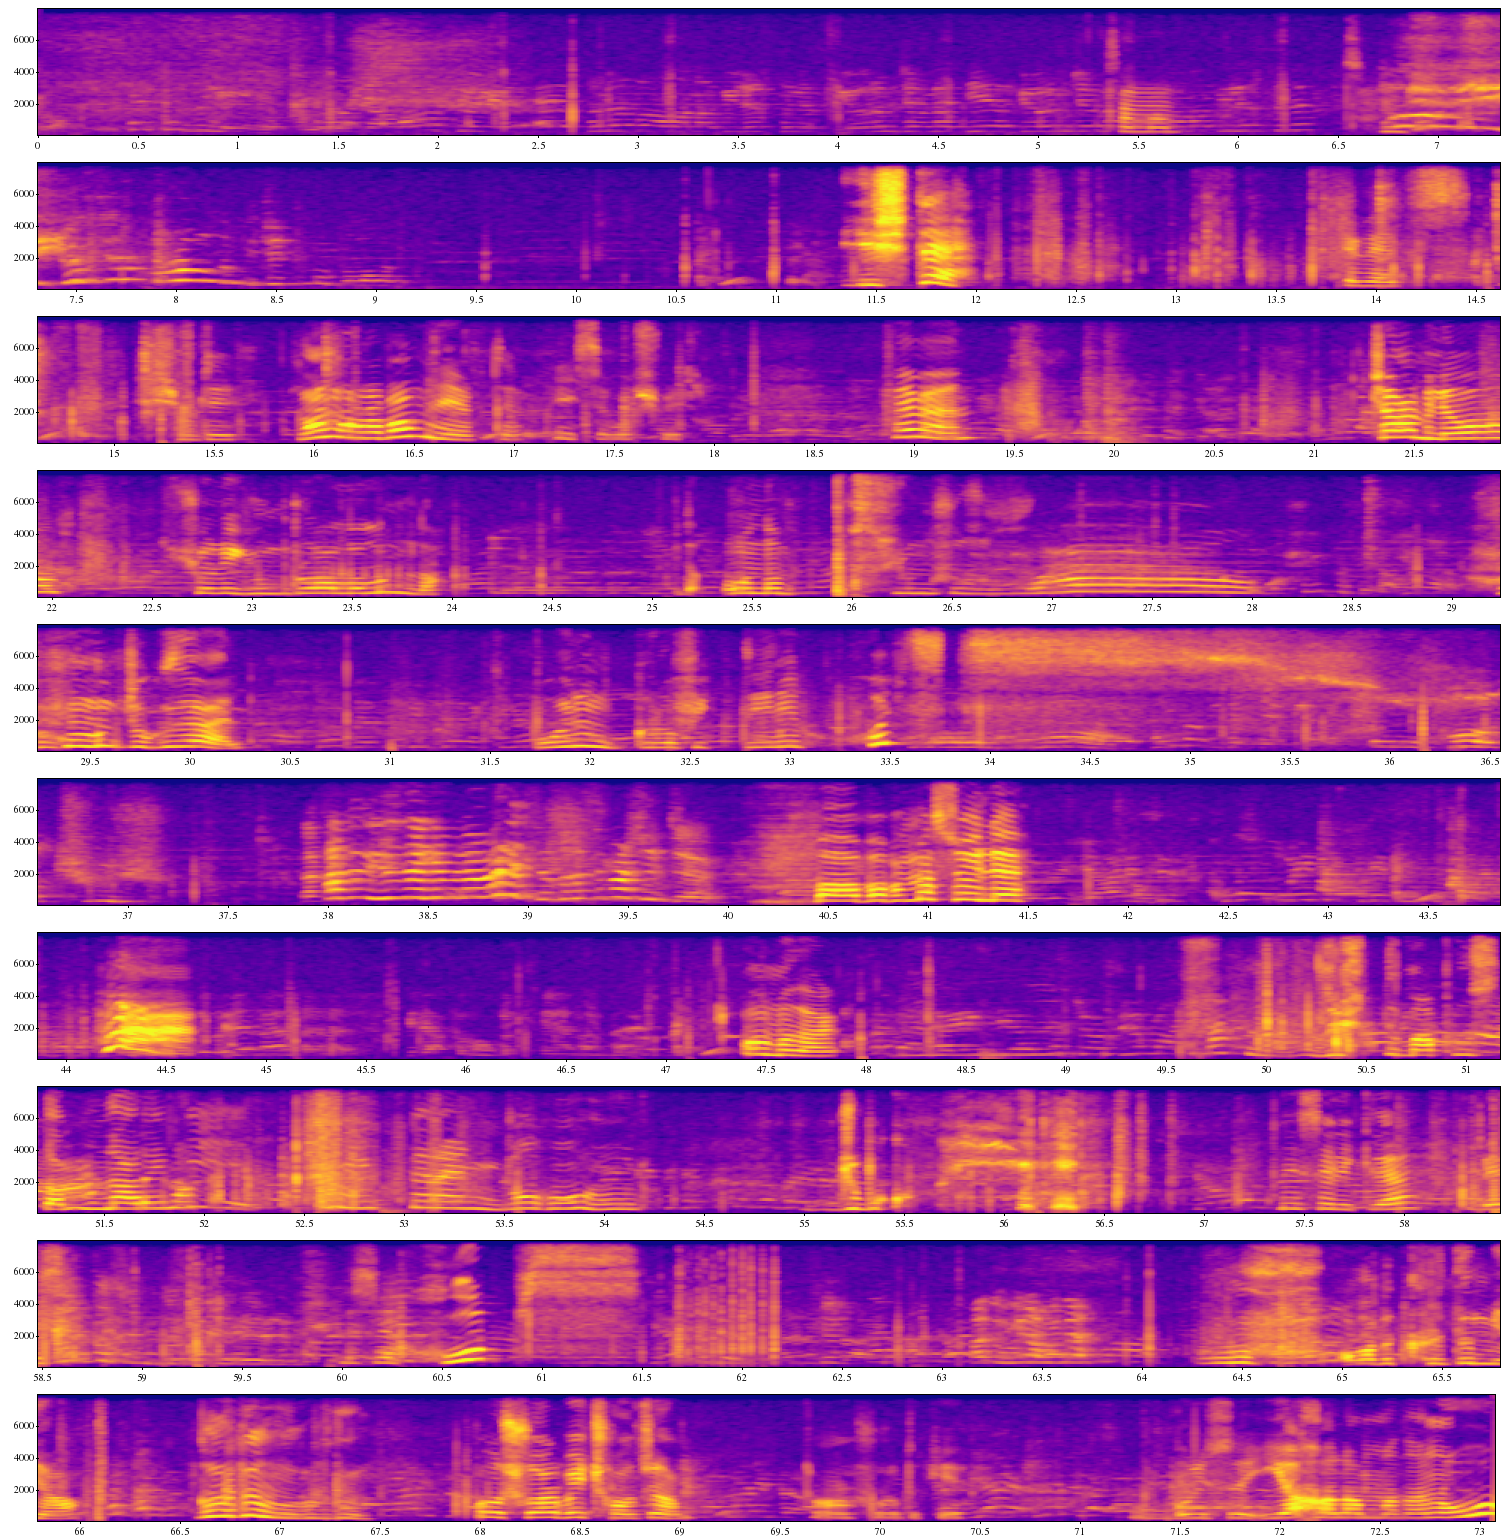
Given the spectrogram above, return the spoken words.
Tamam. İşte. Evet. Şimdi lan arabam nerede? Neyse boş ver. Hemen. Kamil ol. Şöyle yumruğu alalım da. Ondan basıyormuşuz. Wow. Oğlum çok güzel. Bu oyunun grafikleri hoş. Oha çüş. Ya hadi 150 milyon ver işte sana sipariş edeceğim. Ba babama söyle. Ha! Olmadı. Düştüm hapus damlarına. Denen göbek ederim? neyse hups. Uf abi kırdım ya. Kırdım kırdım. Bak şu arabayı çalacağım. Ha şuradaki polise yakalanmadan. Uhu!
